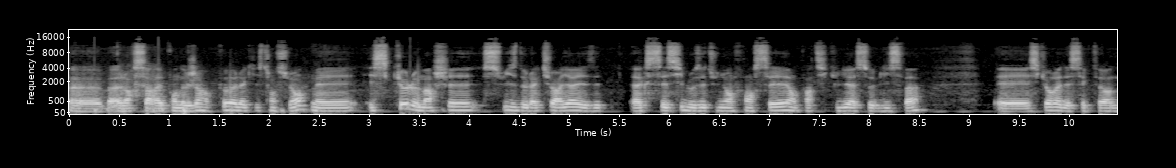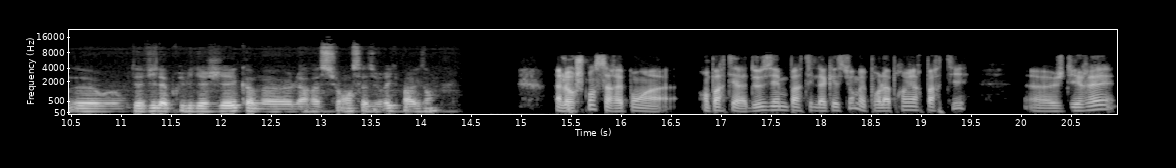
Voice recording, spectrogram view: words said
Euh, bah, alors, ça répond déjà un peu à la question suivante, mais est-ce que le marché suisse de l'actuariat est accessible aux étudiants français, en particulier à ceux de l'ISFA? Et est-ce qu'il y aurait des secteurs ou des villes à privilégier, comme euh, la rassurance à Zurich, par exemple? Alors, je pense que ça répond en partie à la deuxième partie de la question, mais pour la première partie, euh, je dirais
